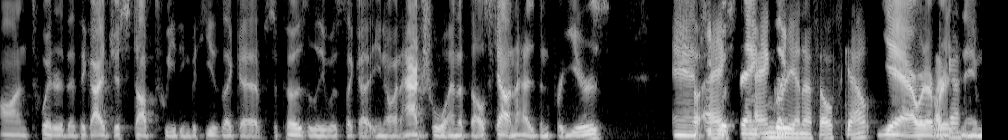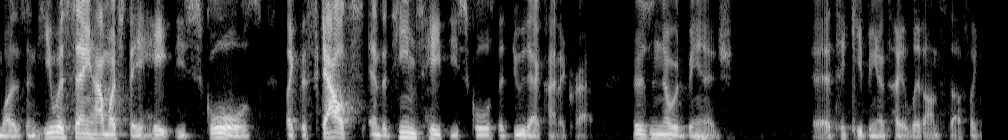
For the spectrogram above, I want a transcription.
on Twitter that the guy just stopped tweeting, but he's like a supposedly was like a you know an actual NFL scout and has been for years and oh, he ang- was saying angry like, NFL scout, yeah, or whatever his name was, and he was saying how much they hate these schools, like the scouts and the teams hate these schools that do that kind of crap. There's no advantage uh, to keeping a tight lid on stuff. Like,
